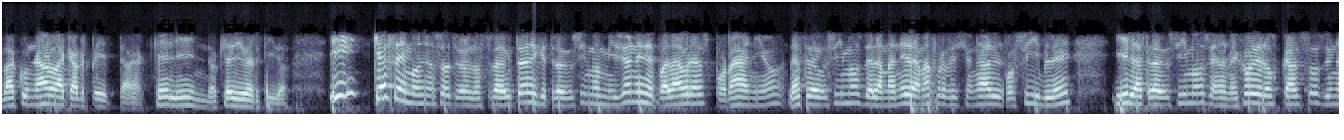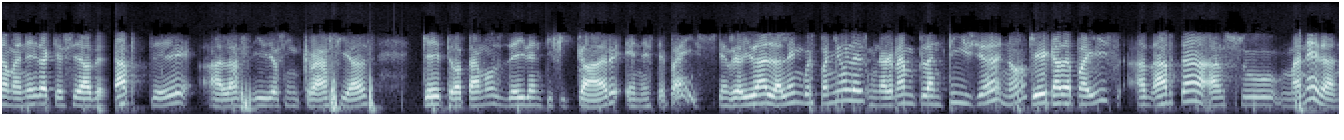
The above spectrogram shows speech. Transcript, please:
Vacunar la carpeta, qué lindo, qué divertido. ¿Y qué hacemos nosotros, los traductores que traducimos millones de palabras por año? Las traducimos de la manera más profesional posible y las traducimos en el mejor de los casos de una manera que se adapte a las idiosincrasias que tratamos de identificar en este país. En realidad la lengua española es una gran plantilla, ¿no? Que cada país adapta a su manera.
